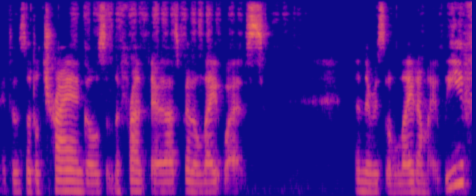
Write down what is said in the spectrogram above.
Right, those little triangles in the front there, that's where the light was. And there was the light on my leaf.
